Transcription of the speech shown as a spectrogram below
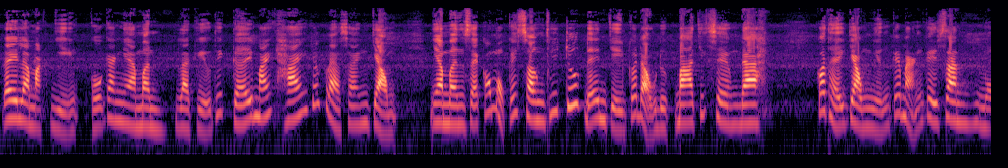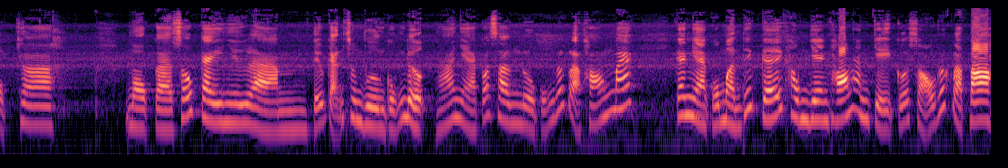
Đây là mặt diện của căn nhà mình là kiểu thiết kế mái Thái rất là sang trọng. Nhà mình sẽ có một cái sân phía trước để anh chị có đậu được ba chiếc xe Honda. Có thể trồng những cái mảng cây xanh một à, một à, số cây như là tiểu cảnh sân vườn cũng được. Nhà có sân đồ cũng rất là thoáng mát. Căn nhà của mình thiết kế không gian thoáng anh chị Cửa sổ rất là to.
